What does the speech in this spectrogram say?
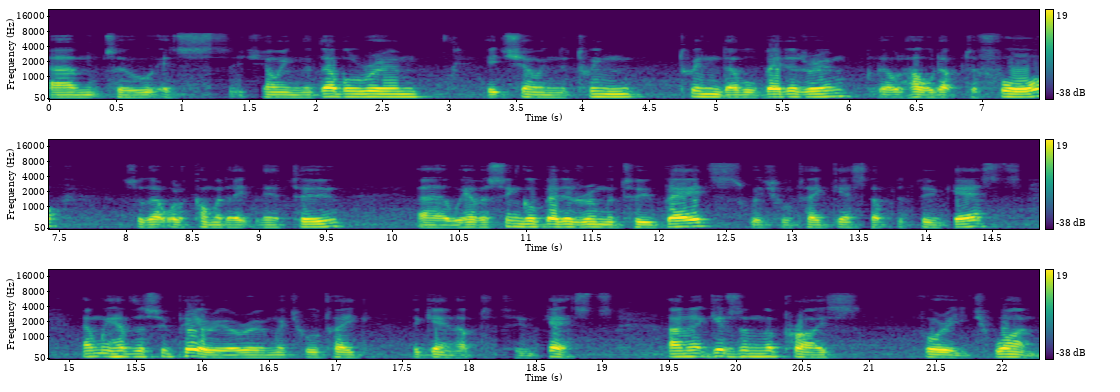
um, so it's showing the double room, it's showing the twin twin double bedded room that will hold up to four, so that will accommodate there too. Uh, we have a single bedded room with two beds, which will take guests up to two guests. And we have the superior room, which will take, again, up to two guests. And it gives them the price for each one.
